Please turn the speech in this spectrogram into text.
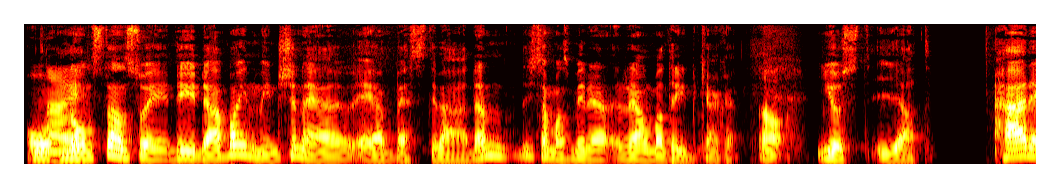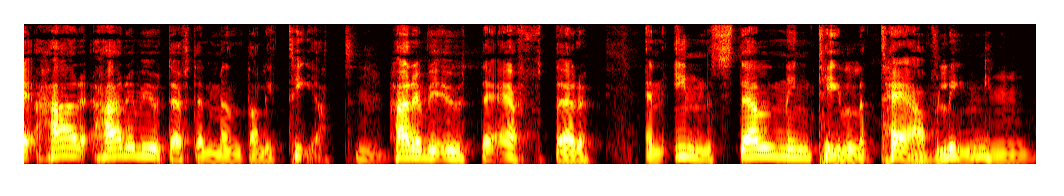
Och Nej. någonstans så är det ju där Bayern München är, är bäst i världen. Tillsammans med Real Madrid kanske. Ja. Just i att här är, här, här är vi ute efter en mentalitet. Mm. Här är vi ute efter en inställning till tävling Mm.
